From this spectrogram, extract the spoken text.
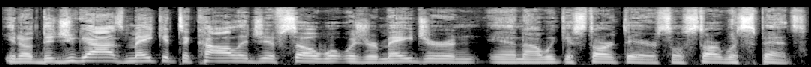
you know, did you guys make it to college? If so, what was your major? And and uh, we could start there. So start with Spence.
